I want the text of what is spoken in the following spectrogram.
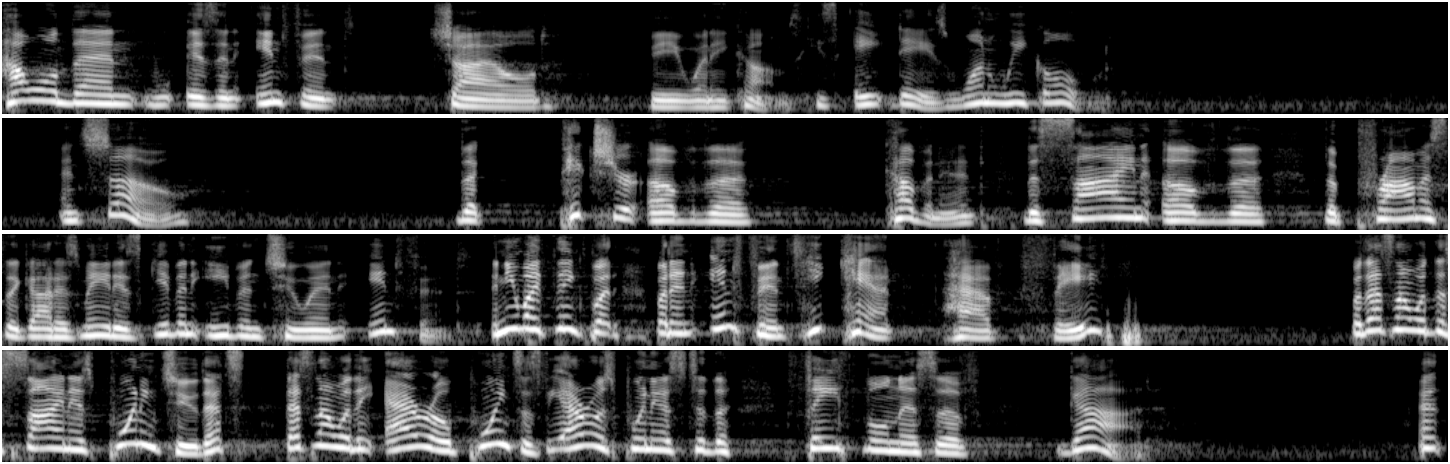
How old then is an infant child be when he comes. He's eight days, one week old. And so, the picture of the covenant, the sign of the, the promise that God has made, is given even to an infant. And you might think, but, but an infant, he can't have faith. But that's not what the sign is pointing to. That's, that's not where the arrow points us. The arrow is pointing us to the faithfulness of God. And,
